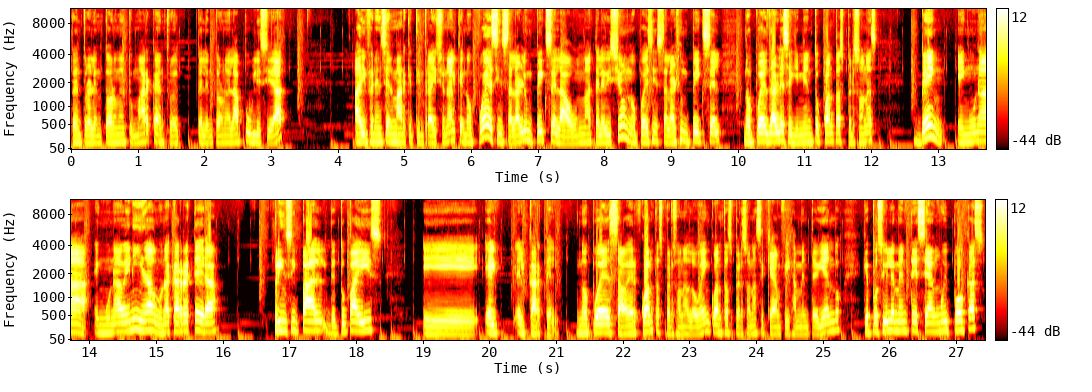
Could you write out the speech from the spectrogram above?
dentro del entorno de tu marca, dentro del entorno de la publicidad a diferencia del marketing tradicional, que no puedes instalarle un pixel a una televisión, no puedes instalarle un pixel, no puedes darle seguimiento cuántas personas ven en una, en una avenida o en una carretera principal de tu país eh, el, el cartel. No puedes saber cuántas personas lo ven, cuántas personas se quedan fijamente viendo, que posiblemente sean muy pocas,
